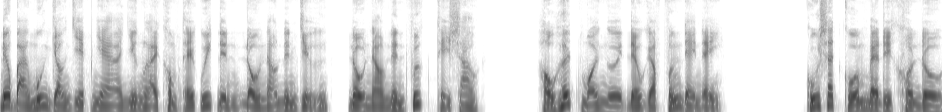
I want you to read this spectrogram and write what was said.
Nếu bạn muốn dọn dẹp nhà nhưng lại không thể quyết định độ nào nên giữ, đồ nào nên vứt thì sao? Hầu hết mọi người đều gặp vấn đề này. Cuốn sách của Mary Kondo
